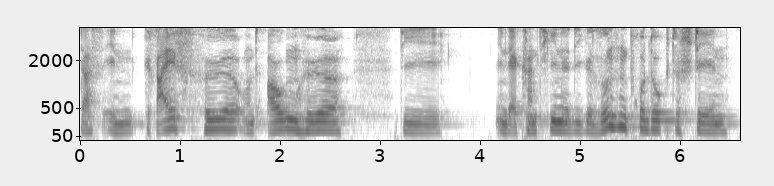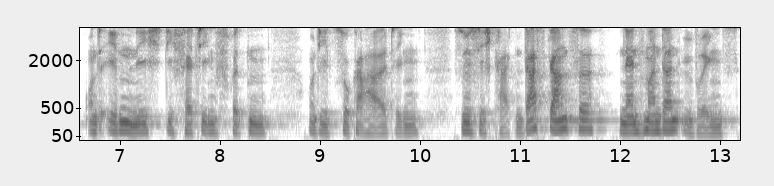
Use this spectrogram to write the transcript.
dass in Greifhöhe und Augenhöhe die in der Kantine die gesunden Produkte stehen und eben nicht die fettigen Fritten und die zuckerhaltigen Süßigkeiten. Das Ganze nennt man dann übrigens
